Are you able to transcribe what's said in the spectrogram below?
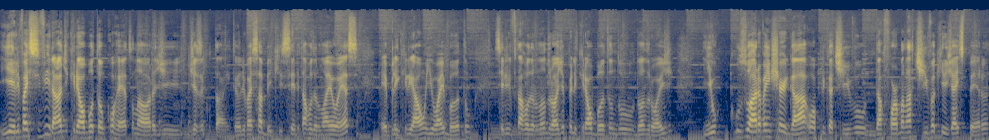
e ele vai se virar de criar o botão correto na hora de, de executar. Então ele vai saber que se ele está rodando no iOS, é para ele criar um UI button. Se ele está rodando no Android, é para ele criar o button do, do Android. E o usuário vai enxergar o aplicativo da forma nativa que ele já espera,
